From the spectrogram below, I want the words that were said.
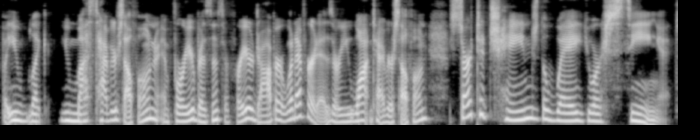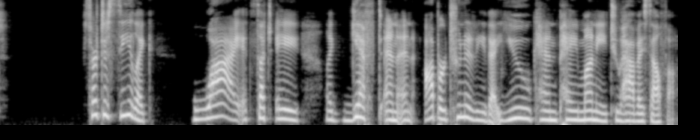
but you like, you must have your cell phone and for your business or for your job or whatever it is, or you want to have your cell phone, start to change the way you're seeing it start to see like why it's such a like gift and an opportunity that you can pay money to have a cell phone.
